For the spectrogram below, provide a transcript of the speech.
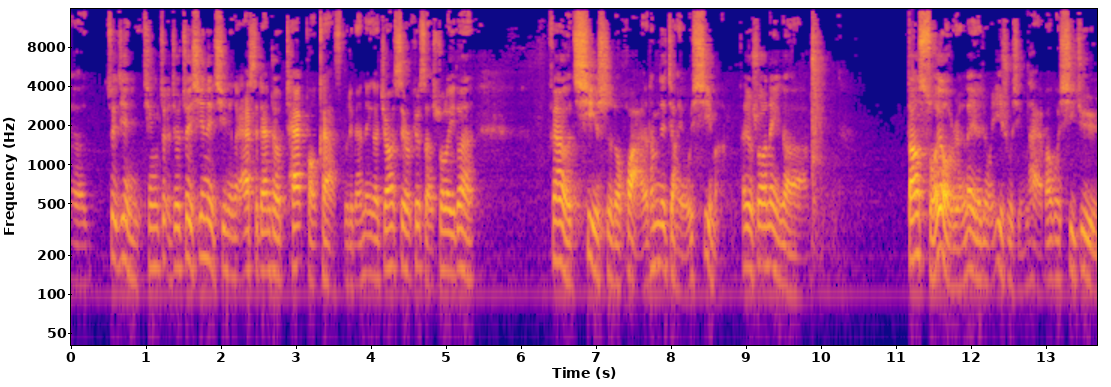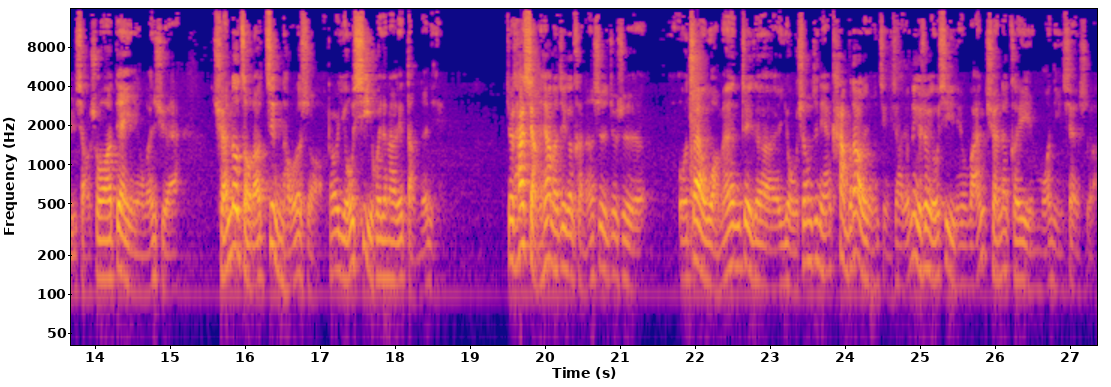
呃，最近听最就最新那期那个 Accidental Tech Podcast 里面那个 John Siracusa 说了一段非常有气势的话，他们在讲游戏嘛，他就说那个当所有人类的这种艺术形态，包括戏剧、小说、电影、文学，全都走到尽头的时候，他说游戏会在那里等着你。就他想象的这个可能是就是我在我们这个有生之年看不到的一种景象，就那个时候游戏已经完全的可以模拟现实了。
